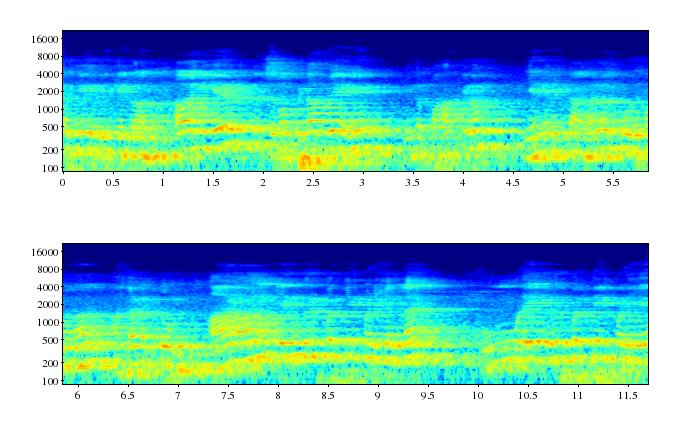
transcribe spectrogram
கண்ணீர் இருக்கின்றார் அவருக்கு ஏழு சுகம் பிதாவே இந்த பாத்திரம் என்னை விட்டு அகலக்கூடுமானால் அகலட்டும். ஆனால் என் விருப்பத்தின்படி அல்ல உம்முடைய விருப்பத்தின்படியே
